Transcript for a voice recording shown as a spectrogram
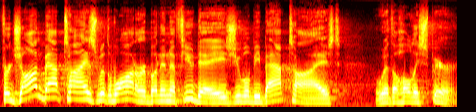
For John baptized with water, but in a few days you will be baptized with the Holy Spirit.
